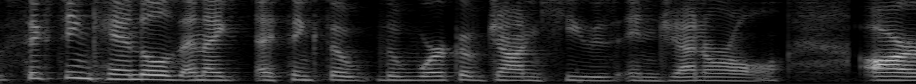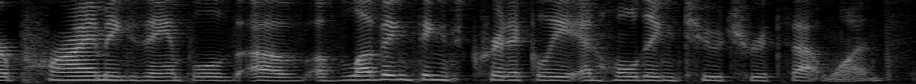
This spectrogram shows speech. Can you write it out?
16 Candles and I, I think the the work of John Hughes in general are prime examples of of loving things critically and holding two truths at once.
